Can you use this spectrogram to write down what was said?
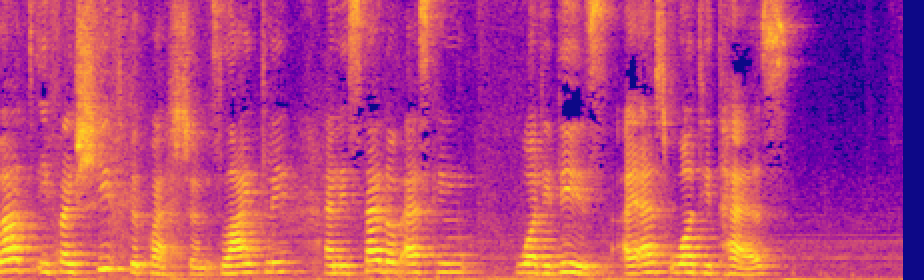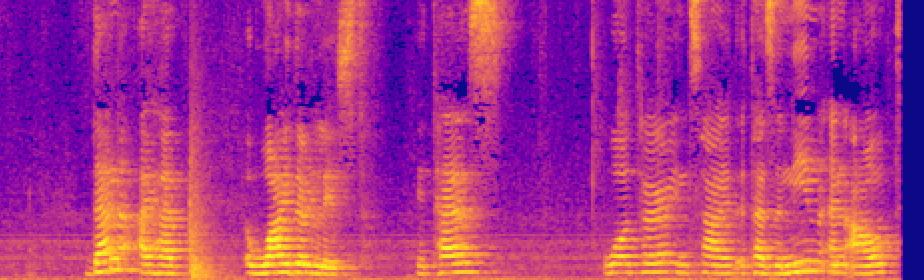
But if I shift the question slightly and instead of asking what it is, I ask what it has, then I have a wider list. It has water inside, it has an in and out,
